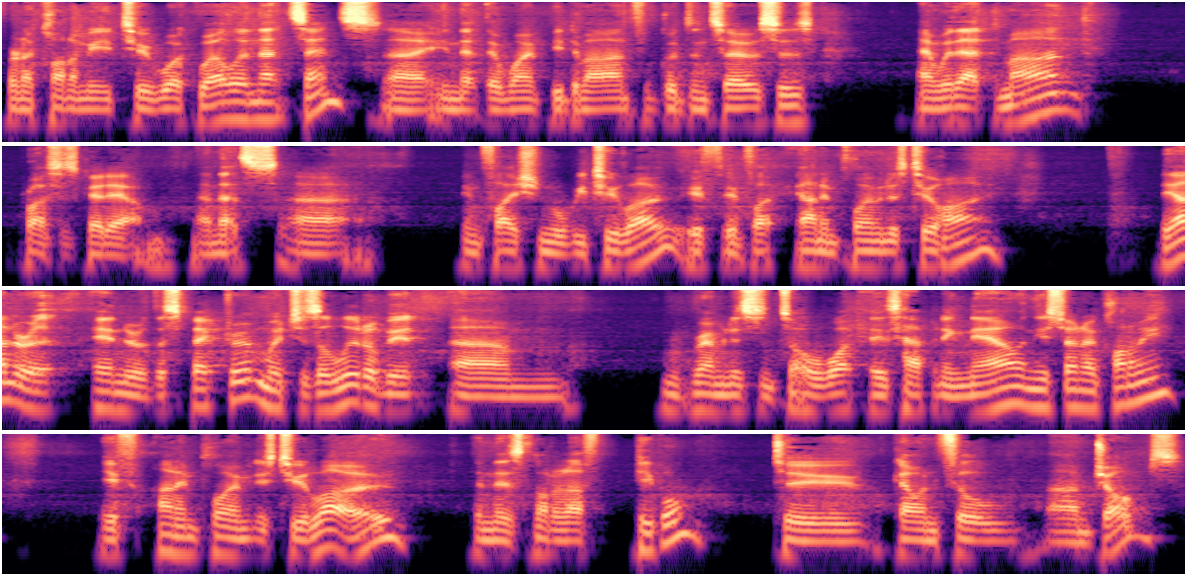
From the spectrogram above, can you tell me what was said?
for an economy to work well in that sense, in that there won't be demand for goods and services. And without demand, prices go down. And that's inflation will be too low if infl- unemployment is too high. The other end of the spectrum, which is a little bit um, reminiscent of what is happening now in the Australian economy, if unemployment is too low, then there's not enough people to go and fill um, jobs.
